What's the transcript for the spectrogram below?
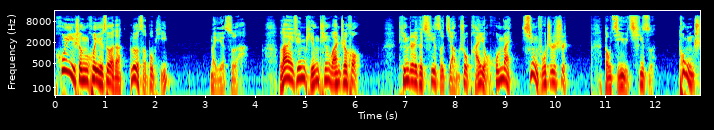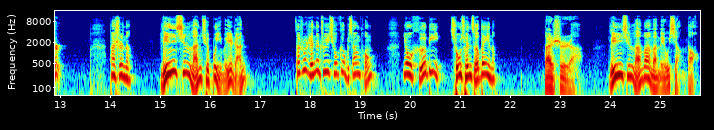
绘声绘色的乐此不疲。每一次啊，赖君平听完之后，听着这个妻子讲述排友婚外幸福之事，都给予妻子痛斥。但是呢，林心兰却不以为然。他说：“人的追求各不相同，又何必求全责备呢？”但是啊。林心兰万万没有想到，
